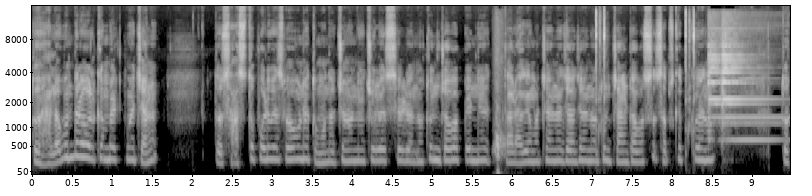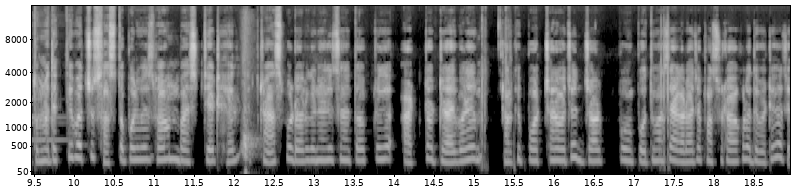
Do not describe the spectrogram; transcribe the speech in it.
তো হ্যালো বন্ধুরা welcome back to my channel তো স্বাস্থ্য পরিবেশ ভবনে তোমাদের জন্য নিয়ে চলে এসেছে নতুন জব আপডেট নিয়ে। তার আগে আমার চ্যানেলে যা যা নতুন চ্যানেলটা অবশ্যই সাবস্ক্রাইব করে নাও। তো তোমরা দেখতেই পাচ্ছ, স্বাস্থ্য পরিবেশ ভবন বা স্টেট হেলথ ট্রান্সপোর্ট অর্গানাইজেশনের তরফ থেকে আটটা ড্রাইভারের আর কি পথ ছাড়া হয়েছে, যার প্রতি মাসে এগারো হাজার পাঁচশো টাকা করে দেবে, ঠিক আছে?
